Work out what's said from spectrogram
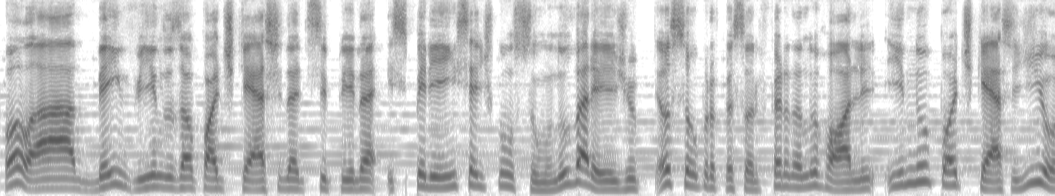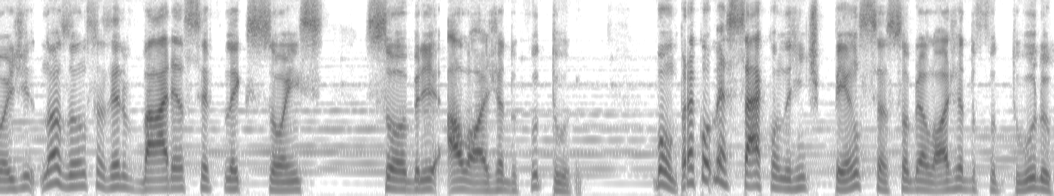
Olá, bem-vindos ao podcast da disciplina Experiência de Consumo no Varejo. Eu sou o professor Fernando Rolli e no podcast de hoje nós vamos fazer várias reflexões sobre a loja do futuro. Bom, para começar, quando a gente pensa sobre a loja do futuro,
